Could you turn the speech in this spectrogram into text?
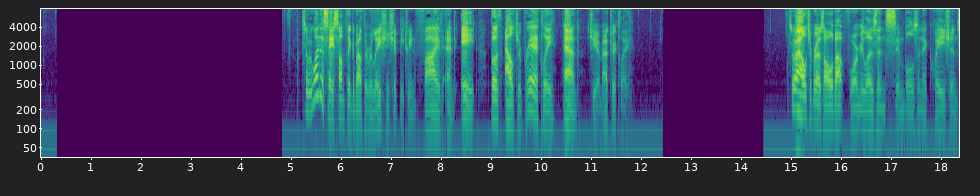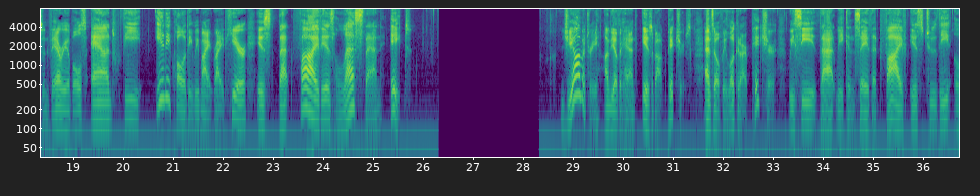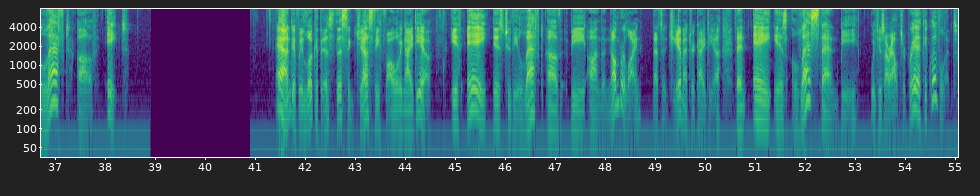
So we want to say something about the relationship between 5 and 8, both algebraically and geometrically. So algebra is all about formulas and symbols and equations and variables, and the inequality we might write here is that 5 is less than 8. Geometry, on the other hand, is about pictures. And so if we look at our picture, we see that we can say that 5 is to the left of 8. And if we look at this, this suggests the following idea. If A is to the left of B on the number line, that's a geometric idea, then A is less than B, which is our algebraic equivalent.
